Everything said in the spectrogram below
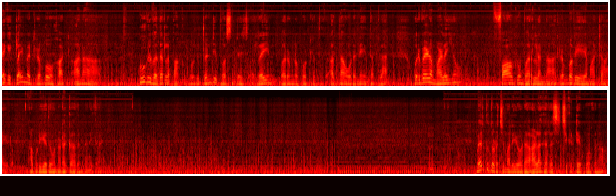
இன்றைக்கி கிளைமேட் ரொம்பவும் ஹாட் ஆனால் கூகுள் வெதரில் பார்க்கும்போது டுவெண்ட்டி பர்சன்டேஜ் ரெயின் வரும்னு போட்டிருந்தது. அதுதான் உடனே இந்த பிளான் ஒருவேளை மழையும் ஃபாகும் வரலன்னா ரொம்பவே ஏமாற்றம் ஆகிடும் அப்படி எதுவும் நடக்காதுன்னு நினைக்கிறேன். மேற்கு தொடர்ச்சி மலையோட அழகை ரசிச்சுக்கிட்டே போகலாம்.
